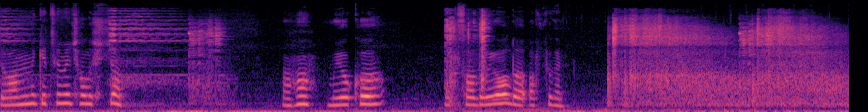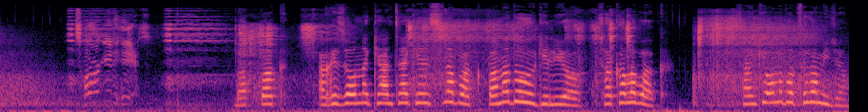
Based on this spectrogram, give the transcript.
Devamını getirmeye çalışacağım. Aha Muyoko ilk saldırıyı oldu. Aferin. Bak bak. Arizona kertenkelesine bak. Bana doğru geliyor. Çakala bak. Sanki onu batıramayacağım.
